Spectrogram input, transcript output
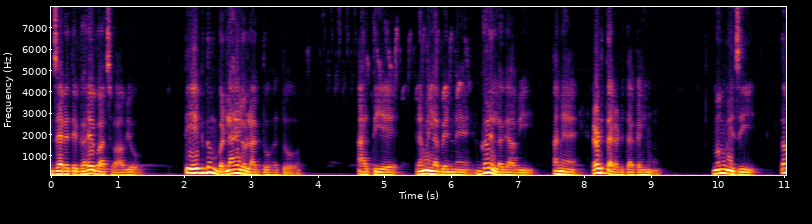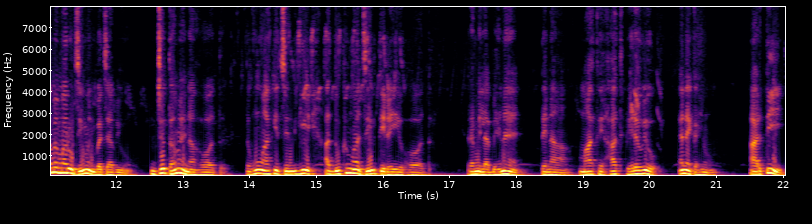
જ્યારે તે ઘરે પાછો આવ્યો, તે એકદમ બદલાયેલો લાગતો હતો. આરતીએ રમીલાબેનને ગળે લગાવી અને રડતા રડતા કહ્યું, મમ્મીજી તમે મારું જીવન બચાવ્યું. જો તમે ન હોત, તો હું આખી જિંદગી આ દુઃખમાં જીવતી રહી હોત. રમીલાબેને તેના માથે હાથ ફેરવ્યો અને કહ્યું, આરતી,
